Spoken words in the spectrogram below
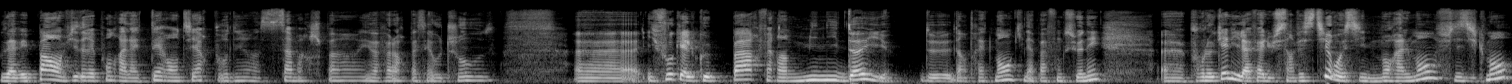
vous n'avez pas envie de répondre à la terre entière pour dire ça marche pas, il va falloir passer à autre chose. Euh, il faut quelque part faire un mini deuil d'un traitement qui n'a pas fonctionné, euh, pour lequel il a fallu s'investir aussi moralement, physiquement,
